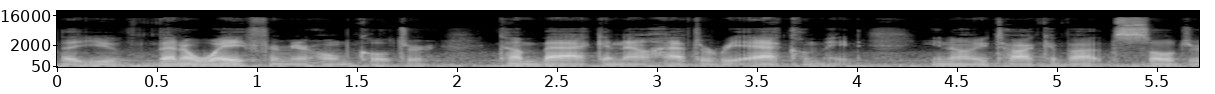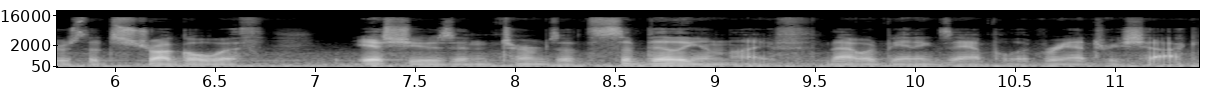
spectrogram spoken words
that you've been away from your home culture, come back, and now have to reacclimate. You know, you talk about soldiers that struggle with issues in terms of civilian life. That would be an example of reentry shock.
